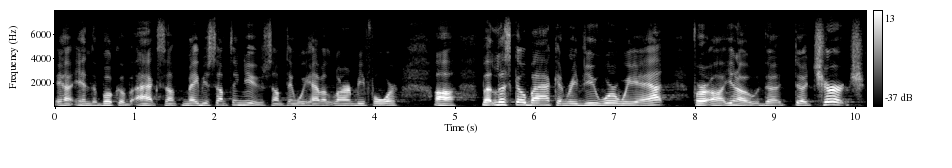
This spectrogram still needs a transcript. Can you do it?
uh, in the book of Acts. Maybe something new, something we haven't learned before. Uh, but let's go back and review where we're at for uh, you know the the church,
